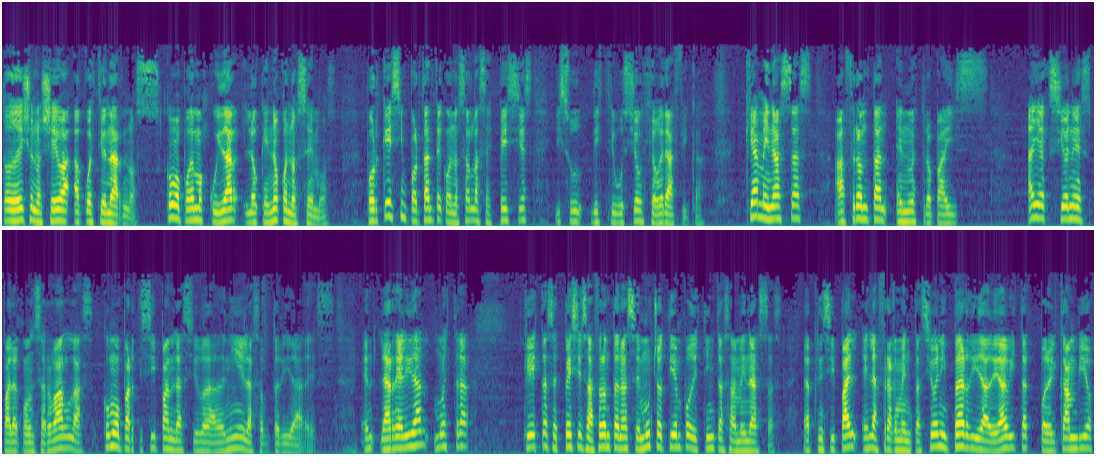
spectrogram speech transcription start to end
Todo ello nos lleva a cuestionarnos cómo podemos cuidar lo que no conocemos, por qué es importante conocer las especies y su distribución geográfica, qué amenazas afrontan en nuestro país, hay acciones para conservarlas, cómo participan la ciudadanía y las autoridades. En- la realidad muestra que estas especies afrontan hace mucho tiempo distintas amenazas. La principal es la fragmentación y pérdida de hábitat por el cambio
